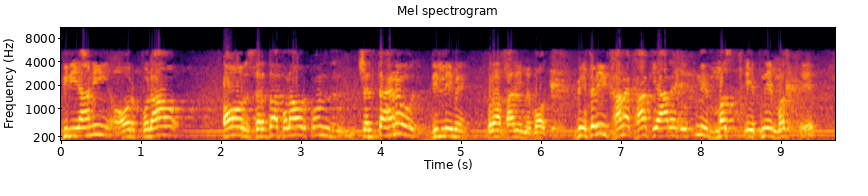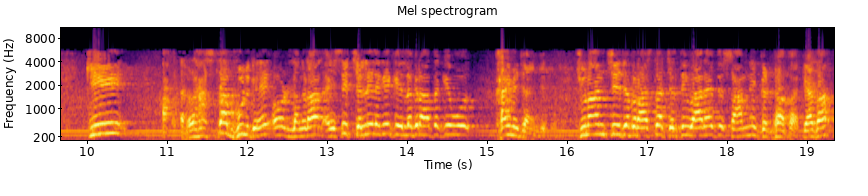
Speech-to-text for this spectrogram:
بریانی اور پلاؤ اور زردہ پلاؤ اور کون چلتا ہے نا وہ دلی میں، قرآن خانی میں بہت۔ بہترین کھانا کھا کے آ رہے تھے، اتنے مست تھے، اتنے مست تھے کہ راستہ بھول گئے اور لنگڑا ایسے چلنے لگے کہ لگ رہا تھا کہ وہ کھائی میں جائیں گے۔ چنانچہ جب راستہ چلتے ہوئے آ رہے تھے سامنے گڈھا تھا۔ کیا تھا؟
